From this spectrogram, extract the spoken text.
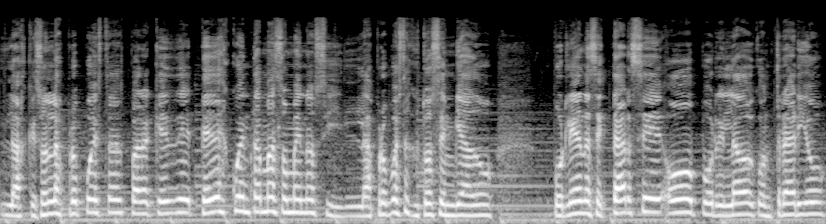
las que son las propuestas para que te des cuenta más o menos si las propuestas que tú has enviado podrían aceptarse o por el lado contrario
